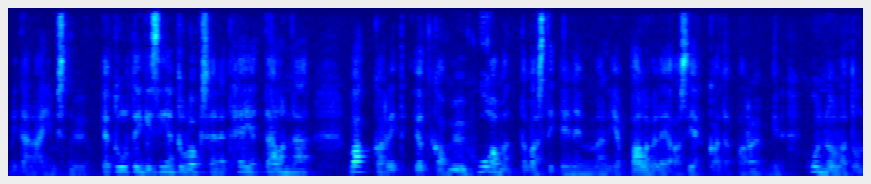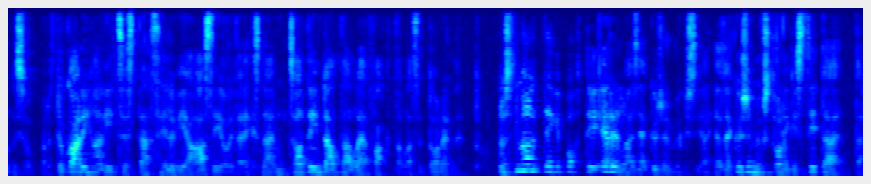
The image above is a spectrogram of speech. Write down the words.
mitä nämä ihmiset myy. Ja tultiinkin siihen tulokseen, että hei, että täällä on nämä vakkarit, jotka myy huomattavasti enemmän ja palvelee asiakkaita paremmin kuin nollatuntisopparit, joka on ihan itsestään selviä asioita, eikö näin? Mutta saatiin datalla ja faktalla se todennettu. No sitten me alettiinkin pohtia erilaisia kysymyksiä. Ja se kysymykset olikin sitä, että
